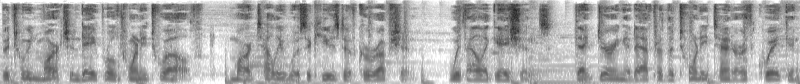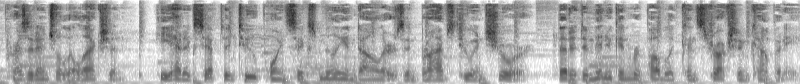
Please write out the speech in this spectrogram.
Between March and April 2012, Martelly was accused of corruption, with allegations that during and after the 2010 earthquake and presidential election, he had accepted $2.6 million in bribes to ensure that a Dominican Republic construction company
